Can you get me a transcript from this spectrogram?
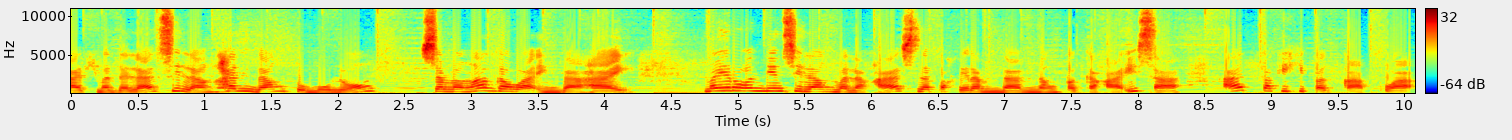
at madalas silang handang tumulong sa mga gawaing bahay. Mayroon din silang malakas na pakiramdam ng pagkakaisa at pakikipagkapwa.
